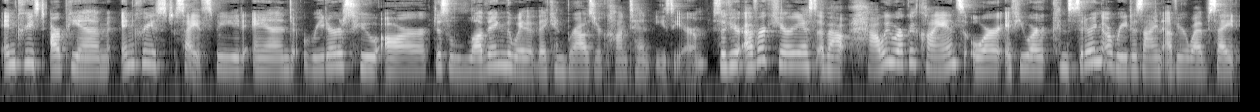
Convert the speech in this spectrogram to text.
increased RPM, increased site speed, and readers who are just loving the way that they can browse your content easier. So if you're ever curious about how we work with clients or if you are considering a redesign of your website,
